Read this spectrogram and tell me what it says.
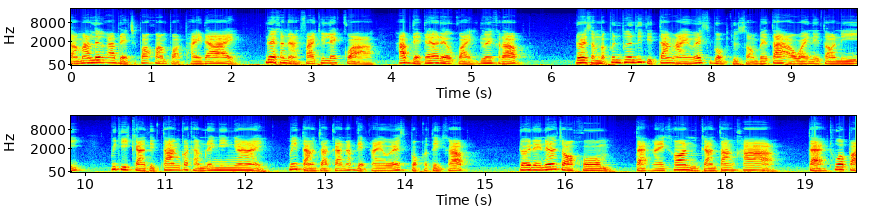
สามารถเลือกอัปเดตเฉพาะความปลอดภัยได้ ด้วยขนาดไฟล์ที่เล็กกว่า อัปเดตได้เร็วกว่าอีกด้วยครับ โดยสำหรับเพื่อนๆที่ติดตั้ง iOS 16.2 Beta เอาไว้ในตอนนี้ วิธีการติดตั้งก็ทำได้ง่าย ๆ ไม่ต่างจากการอัปเดต iOS ปกติครับ โดยในหน้าจอโฮมแตะไอคอนการตั้งค่า แตะทั่วไป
